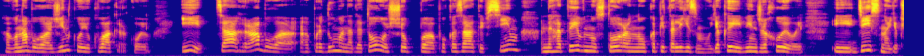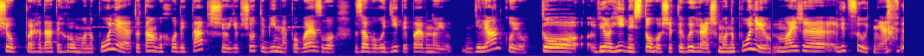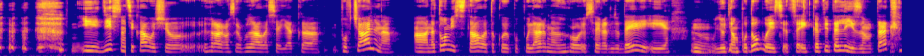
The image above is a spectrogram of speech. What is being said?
вона була жінкою-квакеркою. І ця гра була е, придумана для того, щоб е, показати всім негативну сторону капіталізму, який він жахливий. І дійсно, якщо пригадати гру Монополія, то там виходить так, що якщо тобі не повезло заволодіти певною ділянкою, то вірогідність того, що ти виграєш монополію, майже відсутня. І дійсно цікаво, що гра розроблялася як е, повчальна. А натомість стала такою популярною грою серед людей, і ну, людям подобається цей капіталізм, так?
